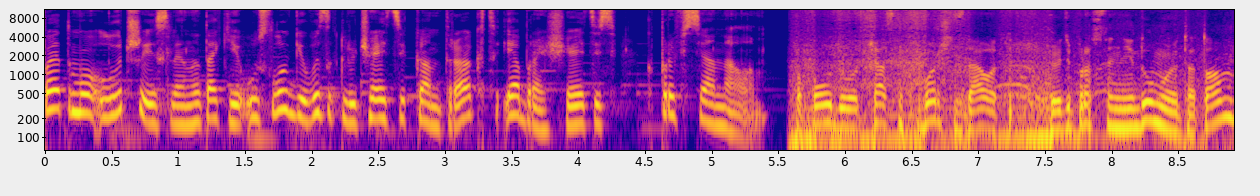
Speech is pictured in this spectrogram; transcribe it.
Поэтому лучше, если на такие услуги вы заключаете контракт и обращаетесь к профессионалам. По поводу вот частных уборщиц, да, вот люди просто не думают о том,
